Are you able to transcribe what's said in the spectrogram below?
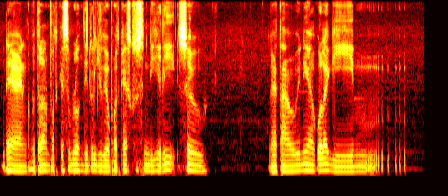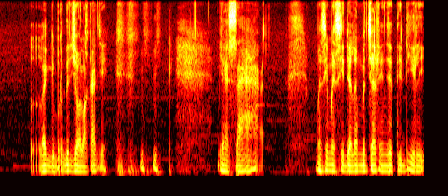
Dan kebetulan podcast sebelum tidur juga podcastku sendiri, so nggak tahu ini aku lagi lagi bergejolak aja. Biasa. Masih masih dalam pencarian jati diri.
